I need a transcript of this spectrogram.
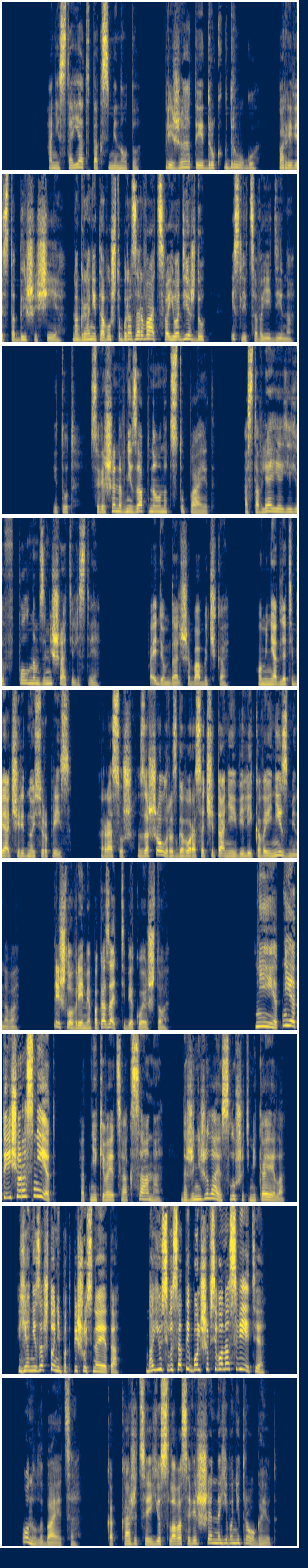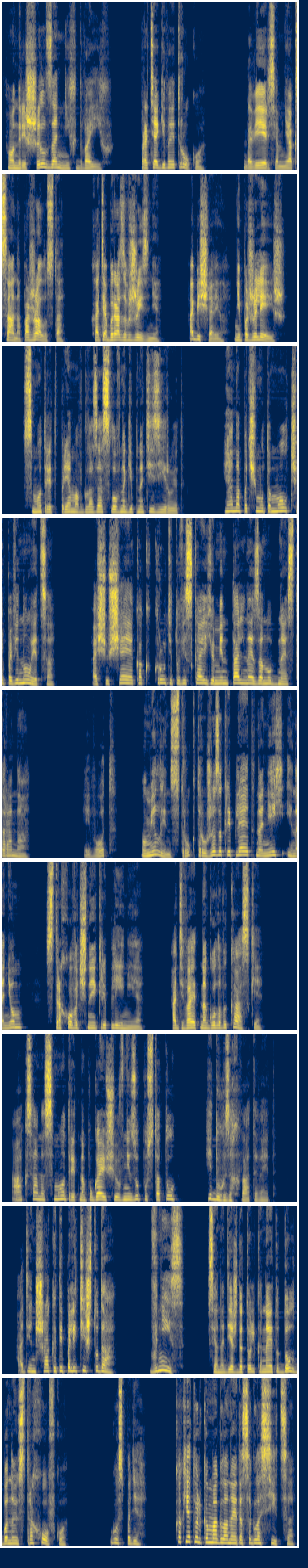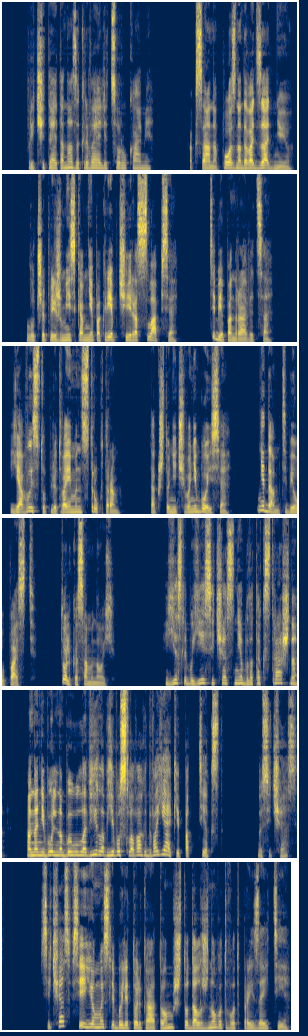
Они стоят так с минуту, прижатые друг к другу, порывисто дышащие, на грани того, чтобы разорвать свою одежду и слиться воедино. И тут совершенно внезапно он отступает, оставляя ее в полном замешательстве. «Пойдем дальше, бабочка. У меня для тебя очередной сюрприз. Раз уж зашел разговор о сочетании великого и низменного, пришло время показать тебе кое-что». «Нет, нет и еще раз нет!» — отнекивается Оксана, даже не желая слушать Микаэла. «Я ни за что не подпишусь на это! Боюсь высоты больше всего на свете!» Он улыбается. Как кажется, ее слова совершенно его не трогают. Он решил за них двоих. Протягивает руку. «Доверься мне, Оксана, пожалуйста. Хотя бы раз в жизни. Обещаю, не пожалеешь». Смотрит прямо в глаза, словно гипнотизирует. И она почему-то молча повинуется, ощущая, как крутит у виска ее ментальная занудная сторона. И вот умелый инструктор уже закрепляет на ней и на нем страховочные крепления, одевает на головы каски. А Оксана смотрит на пугающую внизу пустоту и дух захватывает. Один шаг, и ты полетишь туда, вниз. Вся надежда только на эту долбаную страховку. Господи, как я только могла на это согласиться причитает она, закрывая лицо руками. «Оксана, поздно давать заднюю. Лучше прижмись ко мне покрепче и расслабься. Тебе понравится. Я выступлю твоим инструктором, так что ничего не бойся. Не дам тебе упасть. Только со мной». Если бы ей сейчас не было так страшно, она невольно бы уловила в его словах двоякий подтекст. Но сейчас... Сейчас все ее мысли были только о том, что должно вот-вот произойти.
